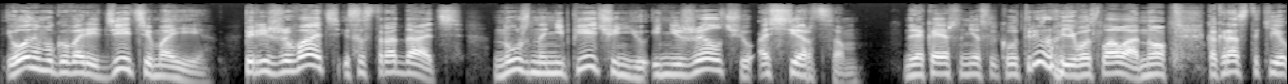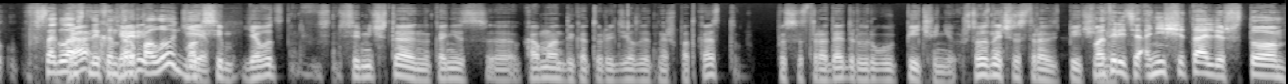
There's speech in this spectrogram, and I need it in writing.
И он ему говорит, дети мои, переживать и сострадать нужно не печенью и не желчью, а сердцем. Ну, я, конечно, несколько утрирую его слова, но как раз-таки согласно Я- их я антропологии... Максим, я вот все мечтаю, наконец, э, команды, которая делает наш подкаст, посострадать друг другу печенью. Что значит сострадать печенью? Смотрите, они считали, что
